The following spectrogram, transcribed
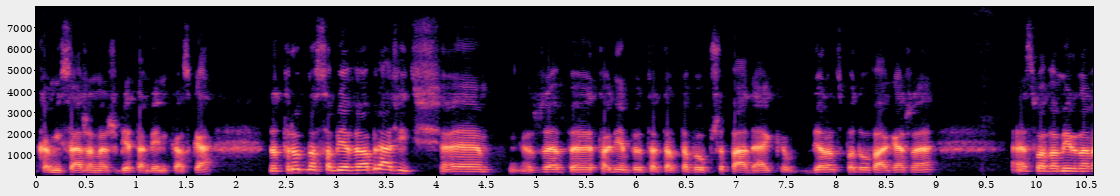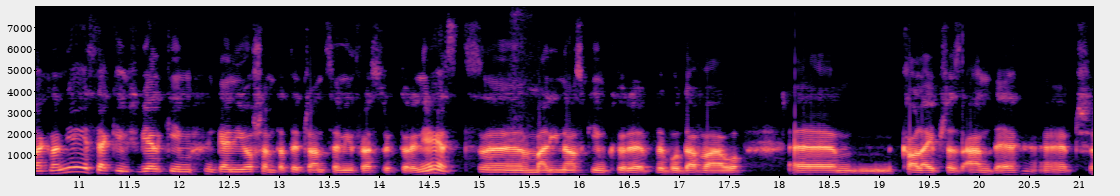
komisarzem Elżbieta Bieńkowska. No trudno sobie wyobrazić, e, żeby to nie był, to, to, to był przypadek, biorąc pod uwagę, że E, Sławomir Nowak no nie jest jakimś wielkim geniuszem dotyczącym infrastruktury. Nie jest e, Malinowskim, który wybudował kolej przez Andy, czy,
